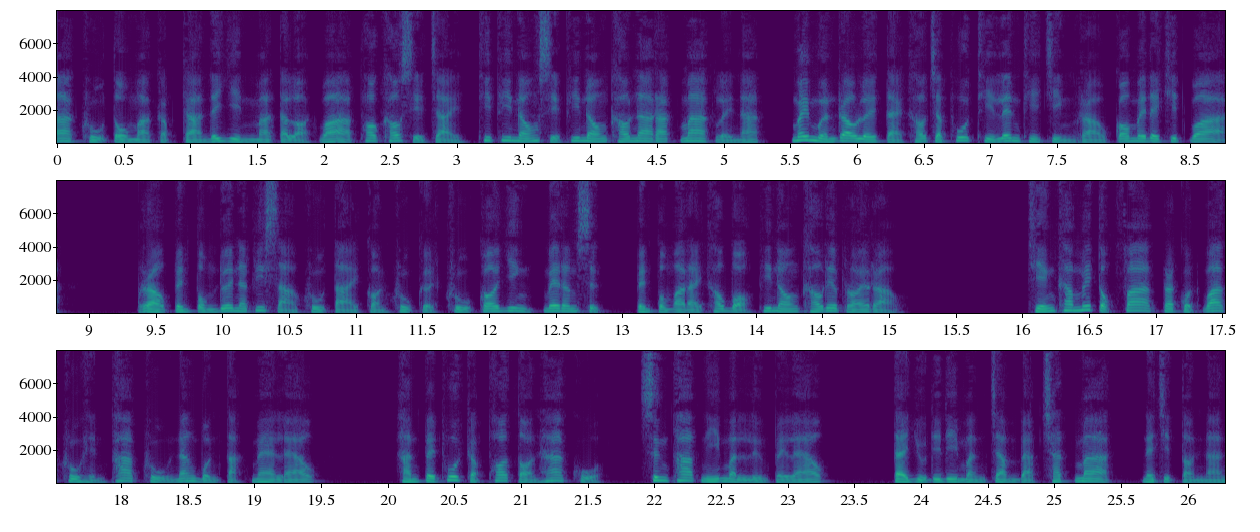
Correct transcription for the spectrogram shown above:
มากครูโตมากับการได้ยินมาตลอดว่าพ่อเขาเสียใจที่พี่น้องเสียพี่น้องเขาน่ารักมากเลยนะ ไม่เหมือนเราเลยแต่เขาจะพูดทีเล่นทีจริงเราก็ไม่ได้คิดว่า เราเป็นปมด้วยนะพี่สาวครูตายก่อนครูเกิดครูก็ยิ่งไม่รู้สึก เป็นปมอะไรเขาบอกพี่น้องเขาเรียบร้อยเรา เถียงคำไม่ตกฟากปรากฏว่าครูเห็นภาพครูนั่งบนตักแม่แล้ว หันไปพูดกับพ่อตอนห้าขวบซึ่งภาพนี้มันลืมไปแล้ว แต่อยู่ดีๆมันจำแบบชัดมากในจิตตอนนั้น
